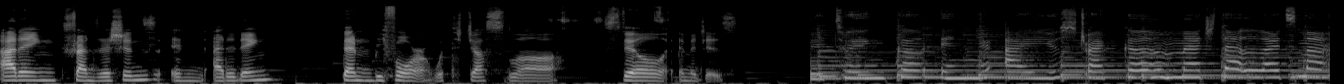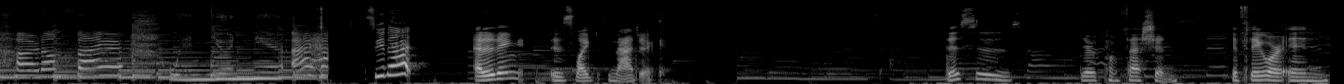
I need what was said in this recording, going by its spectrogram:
adding transitions in editing than before with just the still images. You twinkle in your eye, you strike a match that lights my heart on fire. When you're near, I have See that? Editing is like magic. This is their confession if they were in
